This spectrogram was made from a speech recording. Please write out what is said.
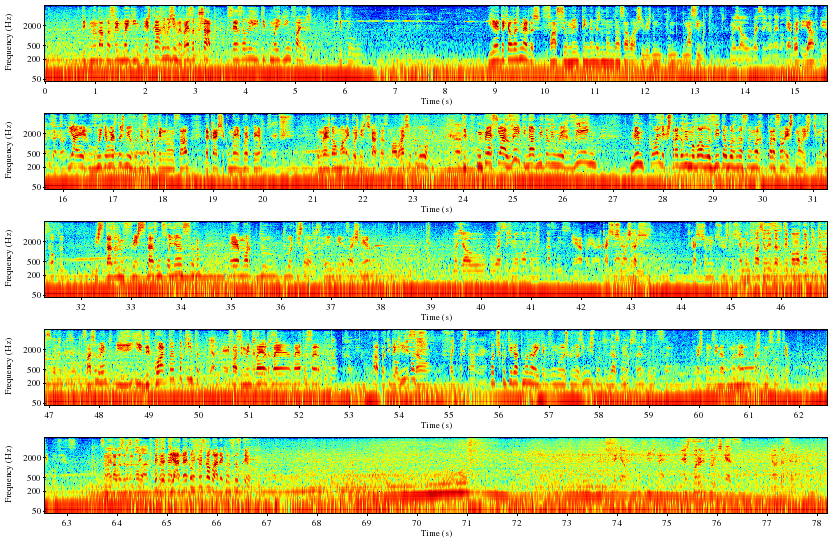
Tipo, não dá para ser meiguinho. Este carro, imagina, vais a puxar, se és ali tipo meiguinho, falhas. É tipo, e é daquelas merdas, facilmente tem enganas numa mudança abaixo em vez de, um, de, um, de uma acima. Mas já o S2000 é igual. É, bué, yeah, é, é, yeah, é, o Rui tem um S2000, atenção para quem não sabe, a caixa como é bem perto, é. um gajo dá uma, e depois nestes carros dás uma abaixo acabou. Ah. Tipo, um PSAZ ainda admite ali um errozinho, mesmo que olha que estraga ali uma válvulazita é uma, uma reparação, este não, este desmonta-se logo tudo. Este se dás ali um, este se dás um falhanço é a morte do, do artista, do artista. Aí viras à esquerda mas já o, o S2000 morre muito por causa disso. Yeah, pá, yeah. Caixas, as, caixas, as caixas são muito justas. É muito fácil ir a reduzir para uma quarta e meter uma segunda, por exemplo. Facilmente. E, e de quarta para quinta. Yeah. É, facilmente vai, vai, vai à terceira. Então, ah, a partir daqui podes, feito para a estrada, né? podes curtir à tua maneira. Aí temos umas curvazinhas, podes lhe dar segunda, terceira, segunda, terceira. Vais conduzindo à tua maneira, faz como se fosse teu. Tem confiança. Se não, não é estavas a conduzir. Roubado. yeah, não é como se fosse roubado, é como se fosse teu.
